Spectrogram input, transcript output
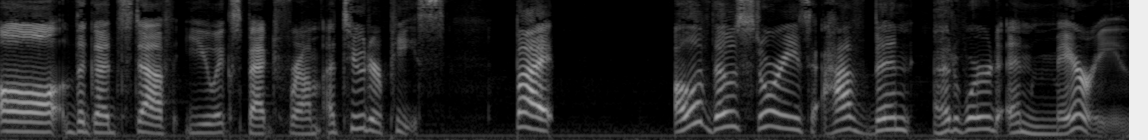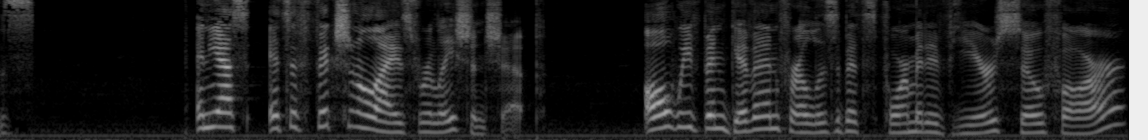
all the good stuff you expect from a Tudor piece. But all of those stories have been Edward and Mary's. And yes, it's a fictionalized relationship all we've been given for Elizabeth's formative years so far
